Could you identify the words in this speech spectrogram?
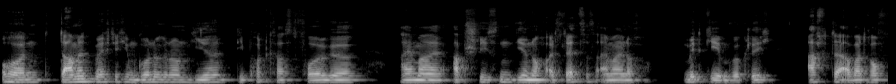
Und damit möchte ich im Grunde genommen hier die Podcast-Folge einmal abschließen, dir noch als letztes einmal noch mitgeben, wirklich. Achte aber darauf,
